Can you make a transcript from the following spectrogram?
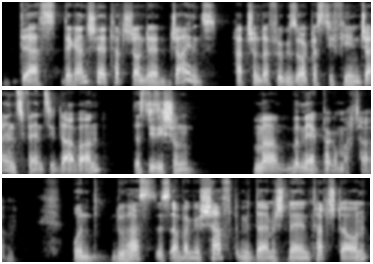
das, der ganz schnelle Touchdown der Giants hat schon dafür gesorgt, dass die vielen Giants-Fans, die da waren, dass die sich schon mal bemerkbar gemacht haben. Und du hast es aber geschafft mit deinem schnellen Touchdown.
